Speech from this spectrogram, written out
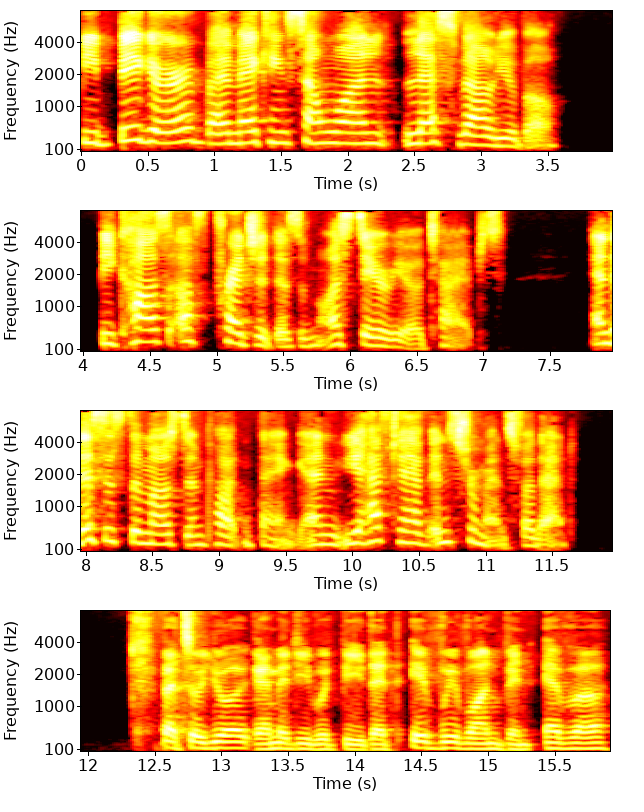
be bigger by making someone less valuable because of prejudice or stereotypes. And this is the most important thing. And you have to have instruments for that. But so your remedy would be that everyone, whenever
